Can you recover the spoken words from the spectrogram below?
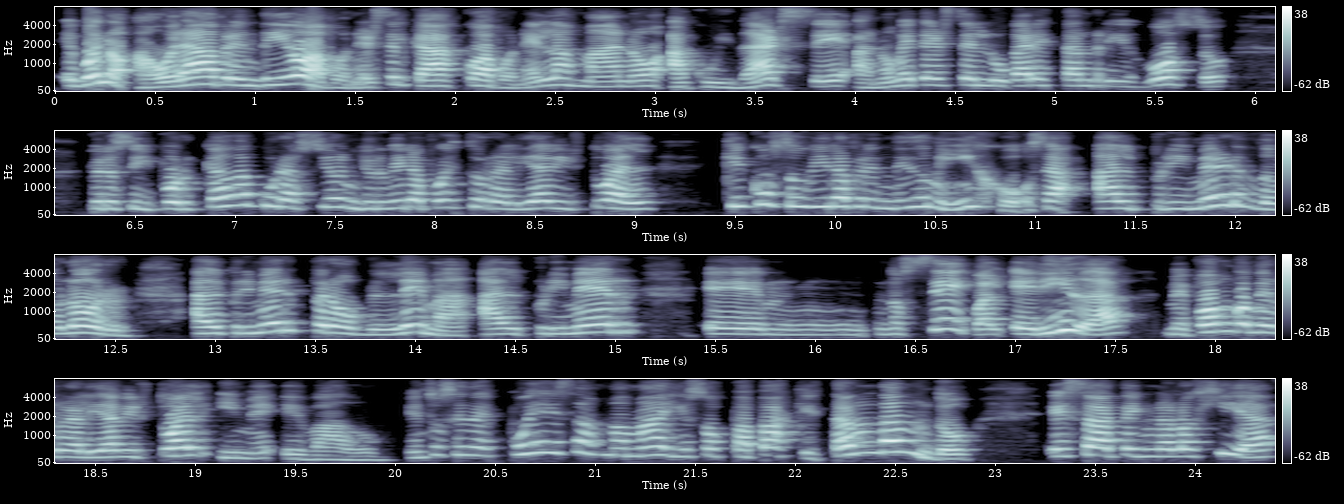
eh, bueno, ahora ha aprendido a ponerse el casco, a poner las manos, a cuidarse, a no meterse en lugares tan riesgosos, pero si por cada curación yo le hubiera puesto realidad virtual, ¿qué cosa hubiera aprendido mi hijo? O sea, al primer dolor, al primer problema, al primer Em, no sé, cual herida, me pongo mi realidad virtual y me evado. Entonces después esas mamás y esos papás que están dando esa tecnología,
